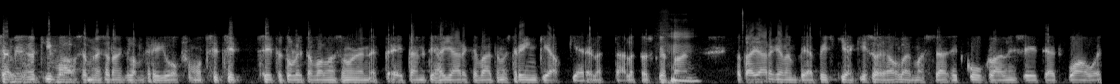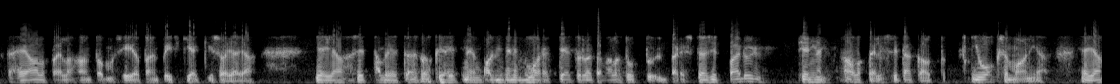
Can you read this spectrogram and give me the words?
se oli ihan kiva semmoinen 100 kilometrin juoksu, mutta sit, sit, siitä tuli tavallaan semmoinen, että ei tämä nyt ihan järkevää tämmöistä rinkiä ole kierrellä täällä, että olisiko jotain, hmm. jotain järkevämpiä pitkiä kisoja olemassa ja sitten googlailin siitä, että vau, että hei Alpeillahan on tuommoisia jotain pitkiä kisoja ja ja, ja sitten oli, että, että okei, ne on ne vuoret tietyllä tavalla tuttu ympäristö. Ja sitten päädyin sinne Alpeille sitä kautta juoksemaan ja, ja, ja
